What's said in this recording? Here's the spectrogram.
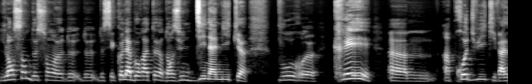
l'ensemble de, son, de, de, ses collaborateurs dans une dynamique pour euh, créer euh, un produit qui va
